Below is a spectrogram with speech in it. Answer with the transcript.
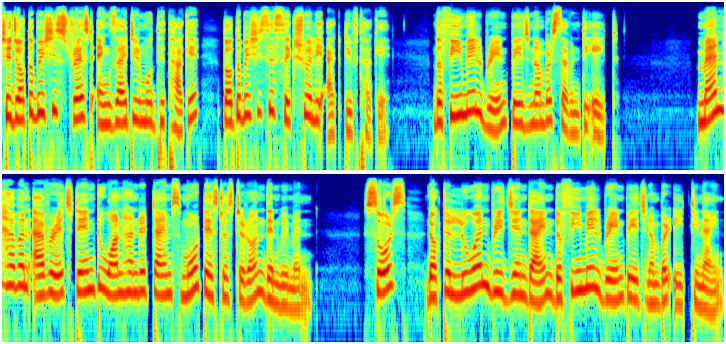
সে যত বেশি স্ট্রেসড অ্যাংজাইটির মধ্যে থাকে তত বেশি সে সেক্সুয়ালি অ্যাক্টিভ থাকে the female brain page number seventy eight Men have an average 10 to 100 times more testosterone than women. Source Dr. Luan Brigiandine, The Female Brain, page number 89.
